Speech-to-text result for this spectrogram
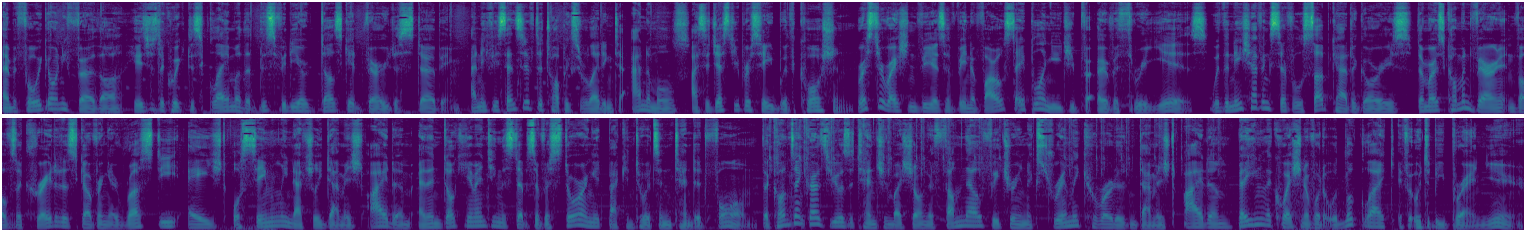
And before we go any further, here's just a quick disclaimer that this video does get very disturbing. And if you're sensitive to topics relating to animals, I suggest you proceed with caution. Restoration videos have been a viral staple on YouTube for over three years, with the niche having several subcategories. The most common variant involves a creator discovering a rusty, aged, or seemingly naturally damaged item and then documenting the steps of restoring it back into its intended form. The content grabs viewers' attention by showing a thumbnail featuring an extremely corroded and damaged item, begging the question of what it would look like if it were to be brand new.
